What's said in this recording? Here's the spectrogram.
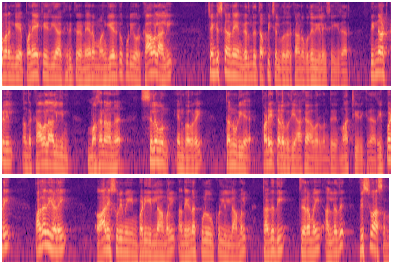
அவர் அங்கே பணைய கைதியாக இருக்கிற நேரம் அங்கே இருக்கக்கூடிய ஒரு காவலாளி செங்கிஸ்கானை அங்கிருந்து தப்பிச் செல்வதற்கான உதவிகளை செய்கிறார். பின்னாட்களில் அந்த காவலாளியின் மகனான சிலவுன் என்பவரை தன்னுடைய படைத்தளபதியாக அவர் வந்து மாற்றியிருக்கிறார். இப்படி பதவிகளை வாரிசுரிமையின்படி இல்லாமல் அந்த இனக்குழுவுக்குள் இல்லாமல் தகுதி திறமை அல்லது விசுவாசம்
